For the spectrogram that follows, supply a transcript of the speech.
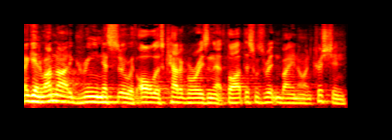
Again, I'm not agreeing necessarily with all those categories in that thought. This was written by a non Christian.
